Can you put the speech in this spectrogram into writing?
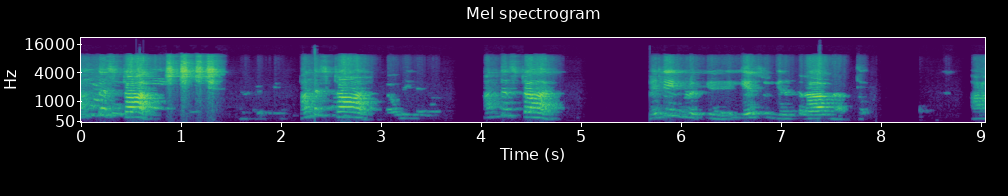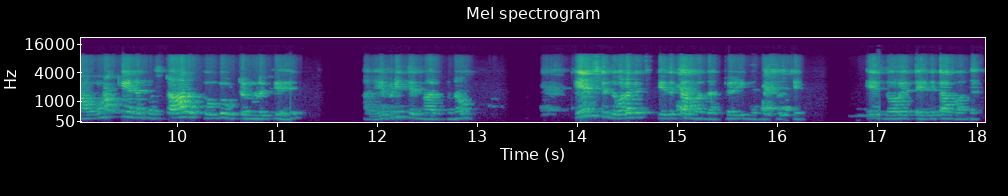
அந்த ஸ்டார் அந்த ஸ்டார் அந்த ஸ்டார் வெளியவங்களுக்கு இயேசு இருக்கிறார்னு அர்த்தம். ஆனா உனக்கு எனக்கு ஸ்டார் தொங்க விட்டவங்களுக்கு அது எப்படி தெரியுமா இருக்கணும்? ஏசு இந்த உலகத்துக்கு எதுக்காக வந்தார்? பெரிய கொஸ்டின் இந்த உலகத்தை எதுக்காக வந்தார்?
